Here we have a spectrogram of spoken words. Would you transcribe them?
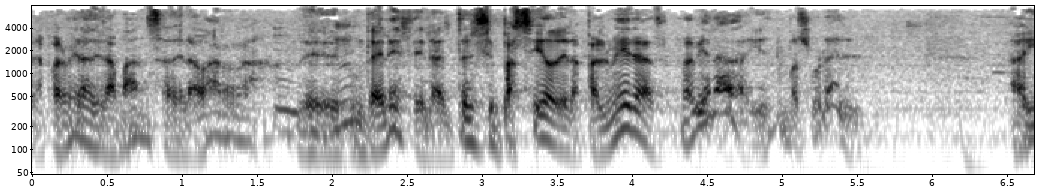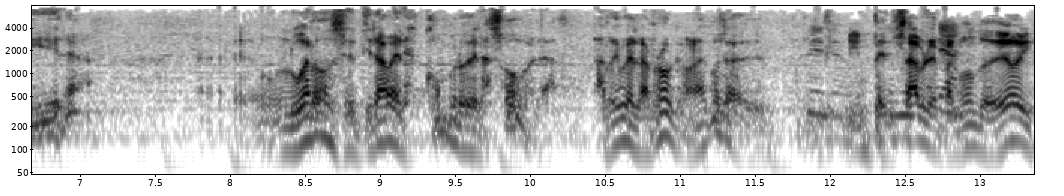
las palmeras de la Mansa, de la Barra, de, de Punta del Este. la- entonces ese paseo de las palmeras, no había nada, y era un basural. Ahí era un lugar donde se tiraba el escombro de las obras, arriba de la roca, una cosa impensable para el mundo de hoy,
